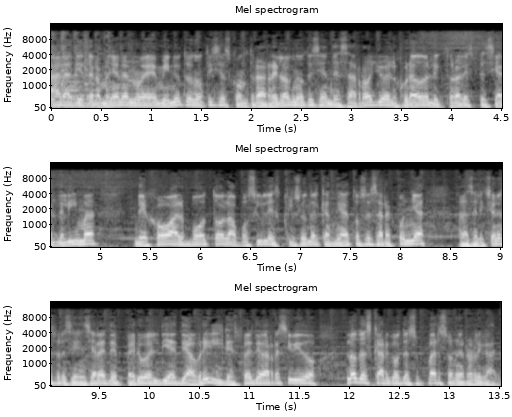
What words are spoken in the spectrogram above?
A las 10 de la mañana, 9 minutos, noticias contra reloj, noticia en desarrollo. El Jurado Electoral Especial de Lima dejó al voto la posible exclusión del candidato César Acuña a las elecciones presidenciales de Perú el 10 de abril, después de haber recibido los descargos de su personero legal.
